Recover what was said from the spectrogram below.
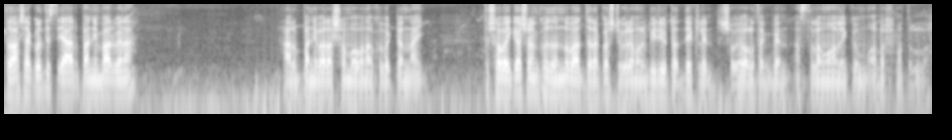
তো আশা করতেছি আর পানি বাড়বে না। আর পানি বাড়ার সম্ভাবনা খুব একটা নাই। তো সবাইকে অসংখ্য ধন্যবাদ যারা কষ্ট করে আমার ভিডিওটা দেখলেন। সবাই ভালো থাকবেন। আসসালামু আলাইকুম রহমতুল্লাহ।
